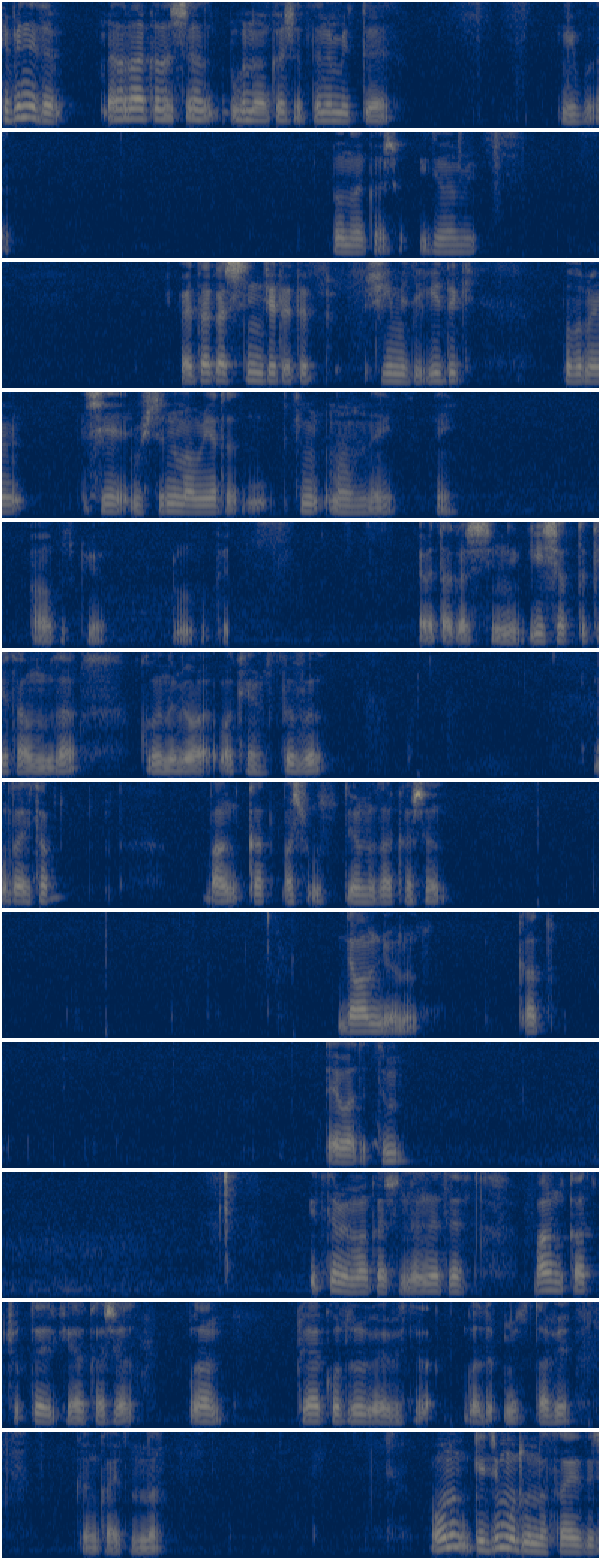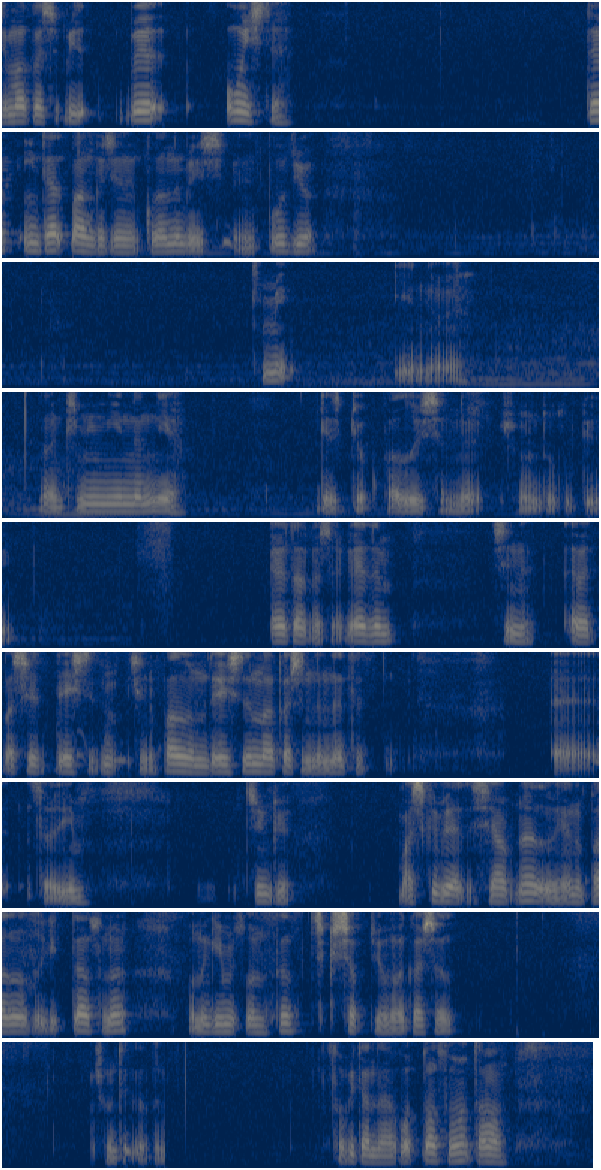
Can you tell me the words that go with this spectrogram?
Hepinize merhaba arkadaşlar. Bugün arkadaşlar seninle birlikte ne bu lan? Donun arkadaşlar vermiyor. Evet arkadaşlar şimdi edip şeyimizi giydik. Bu da benim şey müşterinin mamı ya da kimin mamı ne? Ne? Aa gözüküyor. Evet arkadaşlar şimdi giriş yaptık hesabımıza. Kullanı bir bak- bakayım. Sıfır. Bu da hesap bankat başvurusu diyorsunuz arkadaşlar. Devam diyorsunuz. Kat ev adresim. İstemiyorum arkadaşlar. Neyse bankat çok tehlikeli arkadaşlar. Buradan QR kodu görüyorsunuz. Gözükmüyor tabi. Gün kaydında. Onun gece modunu nasıl edeceğim arkadaşlar? Bir, bir o işte. Tep internet bankacının kullandığı bir iş. e, Bu diyor. Kimi yeni Lan kimin yenilendi ya. Gerek yok fazla işlemle. Şunu durduk geleyim. Evet arkadaşlar geldim. Şimdi evet başı değiştirdim. Şimdi pardon değiştirdim arkadaşlar. Ne söyleyeyim. Çünkü başka bir yerde şey yaptılar yani pazarda gittikten sonra onu giymek zorundasınız. Çıkış yap diyorum arkadaşlar. Şunu tekrardan. Son bir daha koddan sonra tamam.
